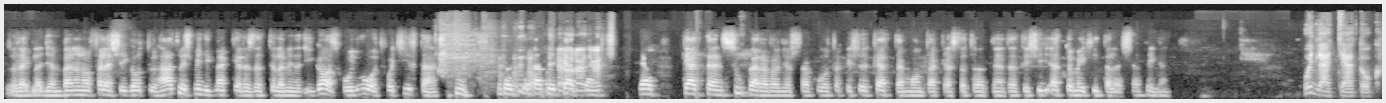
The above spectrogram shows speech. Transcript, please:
az öreg legyen benne, a feleség ott ül hátul, és mindig megkérdezett tőle mindent, igaz, hogy volt, hogy hívták? Tehát, hogy ketten, ketten szuper aranyosak voltak, és ők ketten mondták ezt a történetet, és így ettől még hitelesebb, igen. Hogy látjátok,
